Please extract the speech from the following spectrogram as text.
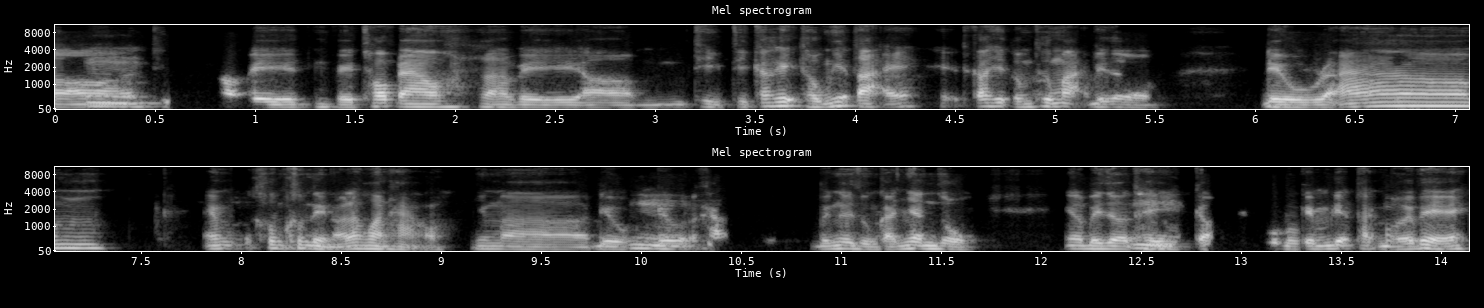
uh, ừ. thì về về top down là về uh, thì thì các hệ thống hiện tại ấy, các hệ thống thương mại bây giờ đều đã em không không thể nói là hoàn hảo nhưng mà đều ừ. đều đã khác với người dùng cá nhân rồi nhưng mà bây giờ thầy ừ. cầm một cái điện thoại mới về ấy,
